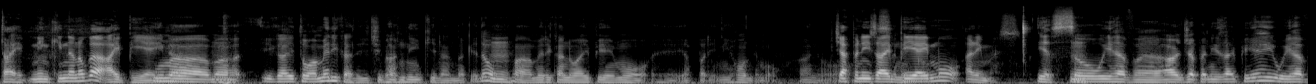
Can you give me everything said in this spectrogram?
大人気なのが IPA が今、うんまあ、意外とアメリカで一番人気なんだけど、うんまあ、アメリカの IPA も、えーやっぱり日本でもあの Japanese IPA もあります。Yes, so we have uh, our Japanese IPA. We have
